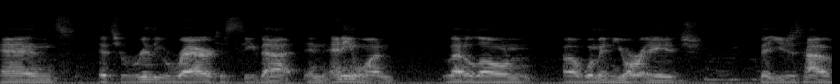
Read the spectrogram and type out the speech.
and it's really rare to see that in anyone let alone a woman your age that you just have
